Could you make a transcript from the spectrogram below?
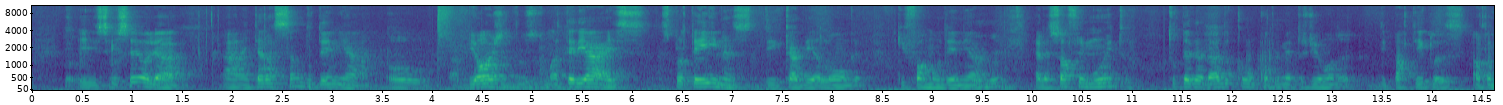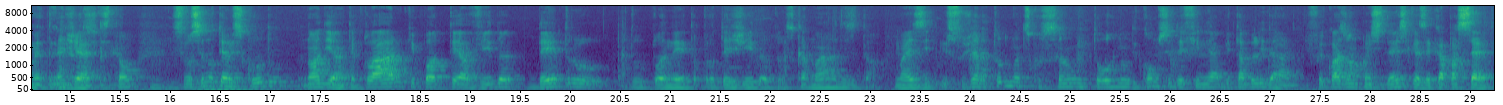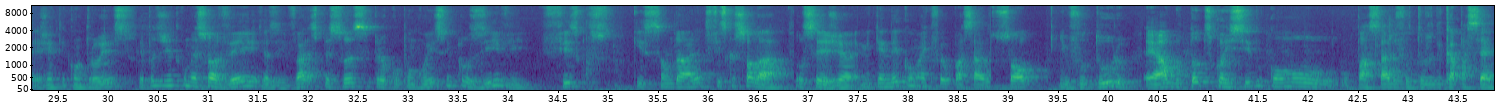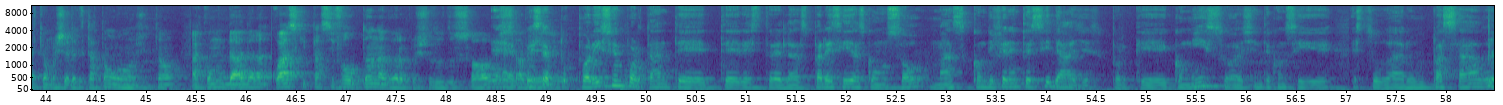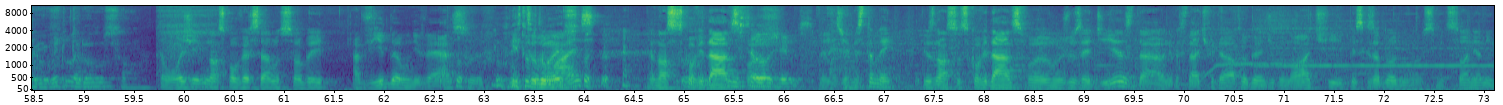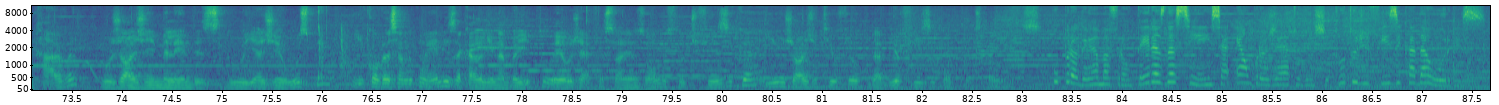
E se você olhar a interação do DNA ou a biologia dos materiais, as proteínas de cadeia longa que formam o DNA, Uhum. elas sofrem muito, tudo degradado com comprimentos de onda de partículas altamente energéticas. Então, se você não tem um escudo, não adianta. É claro que pode ter a vida dentro do planeta, protegida pelas camadas e tal. Mas isso gera toda uma discussão em torno de como se definir a habitabilidade. Foi quase uma coincidência, quer dizer, capa 7, a gente encontrou isso. Depois a gente começou a ver, quer dizer, várias pessoas se preocupam com isso, inclusive físicos que são da área de física solar. Ou seja, entender como é que foi o passado do Sol e o futuro é algo tão desconhecido como o passado e o futuro de Capacete, que é uma estrela que está tão longe. Então, a comunidade ela quase que está se voltando agora para o estudo do Sol. É, saber- pois é, por- isso é importante ter estrelas parecidas com o Sol, mas com diferentes cidades, porque com isso a gente consegue estudar o passado É, e o futuro legal. do Sol. Então hoje nós conversamos sobre a vida, o universo e, E tudo, tudo mais. mais. Os nossos convidados foram gêmeas. Estrelas Gêmeas também. E os nossos convidados foram José Dias, da Universidade Federal do Rio Grande do Norte e pesquisador no Smithsonian em Harvard, o Jorge Melendez do IAG USP e conversando com eles a Carolina Brito, eu, Jefferson Arenzon, do Instituto de Física e o Jorge Kilfield da Biofísica, eles. O programa Fronteiras da Ciência é um projeto do Instituto de Física da URGS.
